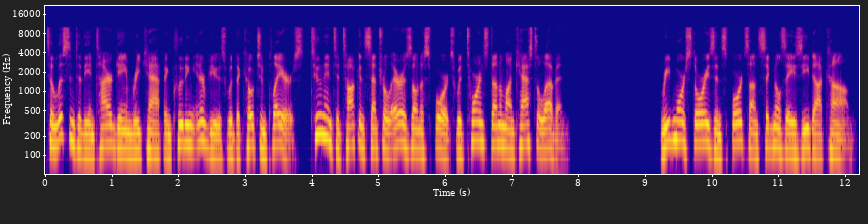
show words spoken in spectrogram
To listen to the entire game recap including interviews with the coach and players, tune in to Talkin' Central Arizona Sports with Torrance Dunham on Cast 11. Read more stories in sports on signalsaz.com.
